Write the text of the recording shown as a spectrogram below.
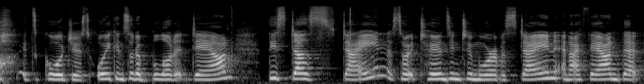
oh, it's gorgeous. Or you can sort of blot it down. This does stain, so it turns into more of a stain. And I found that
